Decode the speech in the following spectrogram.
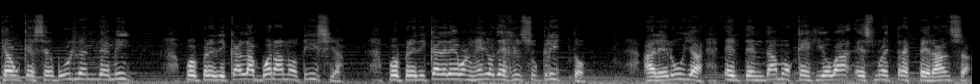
que aunque se burlen de mí por predicar las buenas noticias, por predicar el Evangelio de Jesucristo, aleluya, entendamos que Jehová es nuestra esperanza.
